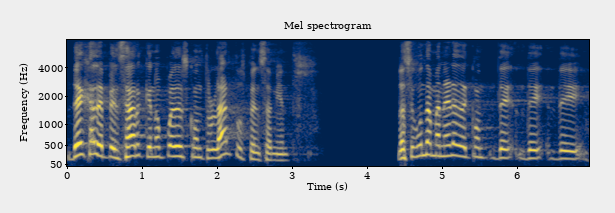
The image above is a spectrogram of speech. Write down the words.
deja de pensar que no puedes controlar tus pensamientos. La segunda manera de,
